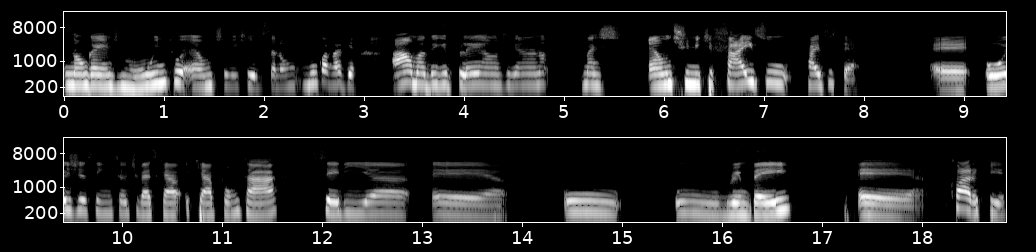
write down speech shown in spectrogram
não ganha de muito, é um time que você não, nunca vai ver, ah, uma big play, não sei o que, não, não, mas é um time que faz o, faz o certo. É, hoje, assim, se eu tivesse que, que apontar, seria é, o, o Green Bay. É, claro que,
